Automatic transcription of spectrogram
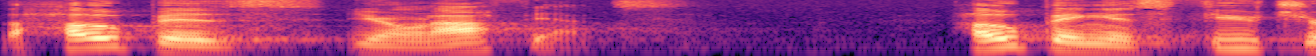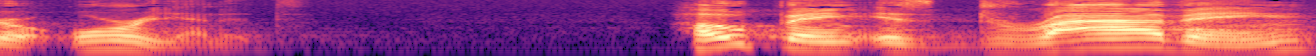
The hope is your own offense. Hoping is future oriented. Hoping is driving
